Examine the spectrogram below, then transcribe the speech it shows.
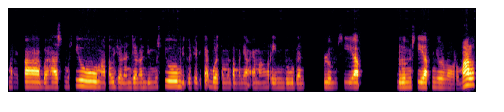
mereka bahas museum atau jalan-jalan di museum gitu. Jadi kayak buat teman-teman yang emang rindu dan belum siap belum siap new normal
